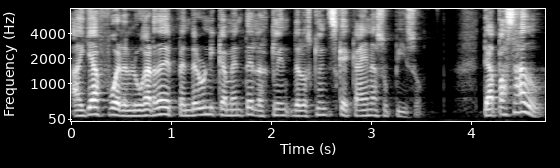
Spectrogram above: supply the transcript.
allá afuera en lugar de depender únicamente de, los clientes que caen a su piso. ¿Te ha pasado?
